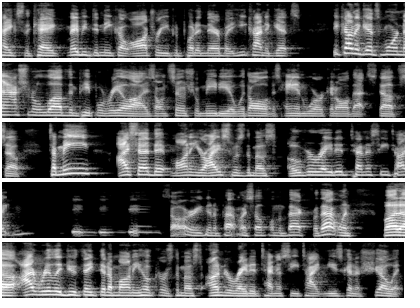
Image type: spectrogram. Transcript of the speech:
takes the cake. Maybe Denico Autry you could put in there, but he kind of gets he kind of gets more national love than people realize on social media with all of his handwork and all that stuff. So to me, I said that Monty Rice was the most overrated Tennessee Titan. Ding, ding, ding. Sorry, gonna pat myself on the back for that one. But uh, I really do think that Amani Hooker is the most underrated Tennessee Titan. He's gonna show it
